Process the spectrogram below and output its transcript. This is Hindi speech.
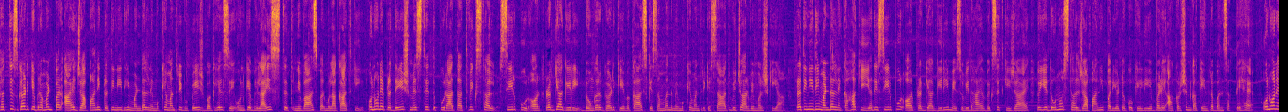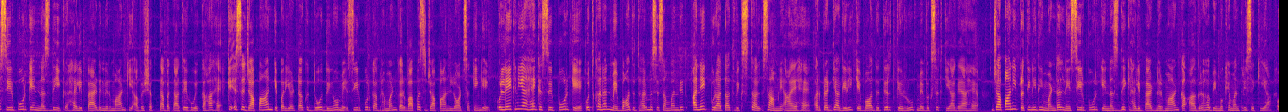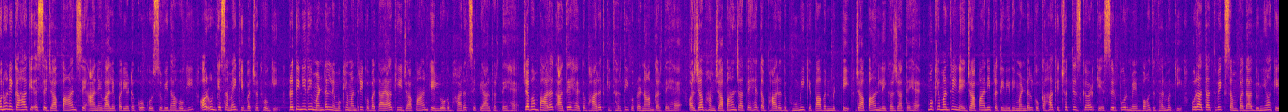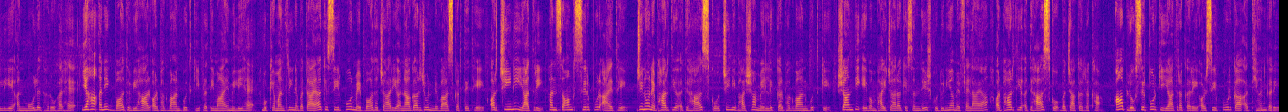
छत्तीसगढ़ के भ्रमण पर आए जापानी प्रतिनिधि मंडल ने मुख्यमंत्री भूपेश बघेल से उनके भिलाई स्थित निवास पर मुलाकात की। उन्होंने प्रदेश में स्थित पुरातात्विक स्थल, सीरपुर और प्रज्ञागिरी, डोंगरगढ़ के विकास के संबंध में मुख्यमंत्री के साथ विचार विमर्श किया। प्रतिनिधि मंडल ने कहा कि यदि सिरपुर और प्रज्ञागिरी में सुविधाएँ विकसित की जाए तो ये दोनों स्थल जापानी पर्यटकों के लिए बड़े आकर्षण का केंद्र बन सकते हैं। उन्होंने सिरपुर के नज़दीक हेलीपैड निर्माण की आवश्यकता बताते हुए कहा है कि इससे जापान के पर्यटक दो दिनों में सिरपुर का भ्रमण कर वापस जापान लौट सकेंगे। उल्लेखनीय है कि सिरपुर के उत्खनन में बौद्ध धर्म से संबंधित अनेक पुरातात्विक स्थल सामने आए हैं और प्रज्ञागिरी के बौद्ध तीर्थ के रूप में विकसित किया गया है। जापानी प्रतिनिधि मंडल ने सिरपुर के नज़दीक हेलीपैड निर्माण का आग्रह भी मुख्यमंत्री से किया। उन्होंने कहा कि इससे जापान से आने वाले पर्यटकों को सुविधा होगी और उनके समय की बचत होगी। प्रतिनिधि मंडल ने मुख्यमंत्री को बताया कि जापान के लोग भारत से प्यार करते हैं। जब हम भारत आते हैं तो भारत की धरती को प्रणाम करते हैं और जब हम जापान जाते हैं, तब भारत भूमि के पावन मिट्टी जापान लेकर जाते हैं। मुख्यमंत्री ने जापानी प्रतिनिधि मंडल को कहा कि छत्तीसगढ़ के सिरपुर में बौद्ध धर्म की पुरातन पुरातात्विक संपदा दुनिया के लिए अनमोल धरोहर है। यहाँ अनेक बौद्ध विहार और भगवान बुद्ध की प्रतिमाएँ मिली है। मुख्यमंत्री ने बताया कि सिरपुर में बौद्धाचार्य नागार्जुन निवास करते थे और चीनी यात्री हंसोंग सिरपुर आए थे, जिन्होंने भारतीय इतिहास को चीनी भाषा में लिखकर भगवान बुद्ध के शांति एवं भाईचारा के संदेश को दुनिया में फैलाया और भारतीय इतिहास को बचाकर रखा। आप लोग सिरपुर की यात्रा करें और सिरपुर का अध्ययन करें।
